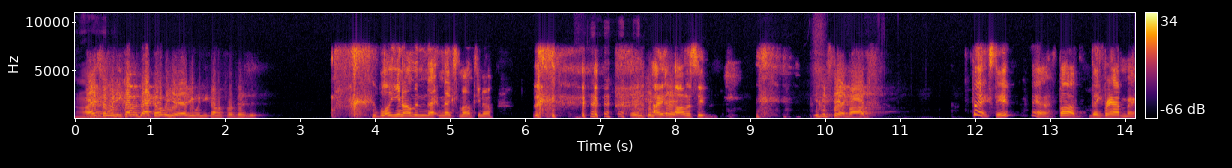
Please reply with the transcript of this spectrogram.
right, so when are you coming back over here, Eddie? When you coming for a visit? well, you know, the ne- next month, you know. Yeah, you can I stay. honestly, you can stay at Bob's. thanks, dude. Yeah, Bob, thank you for having me.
